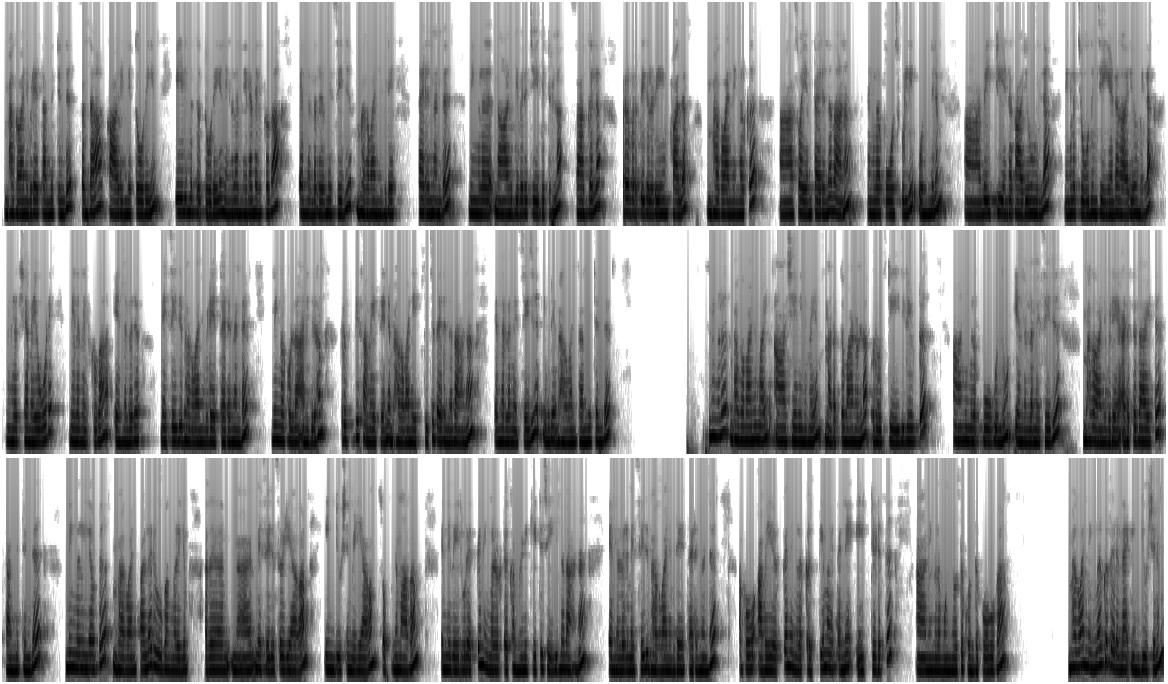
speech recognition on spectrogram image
ഭഗവാൻ ഇവിടെ തന്നിട്ടുണ്ട്. സദാ കാരുണ്യത്തോടെയും ഏളിമത്വത്തോടെയും നിങ്ങൾ നിലനിൽക്കുക എന്നുള്ളൊരു മെസ്സേജ് ഭഗവാൻ ഇവിടെ തരുന്നുണ്ട്. നിങ്ങൾ നാളിതുവരെ ചെയ്തിട്ടുള്ള സകല പ്രവൃത്തികളുടെയും ഫലം ഭഗവാൻ നിങ്ങൾക്ക് സ്വയം തരുന്നതാണ്. നിങ്ങൾ ഫോഴ്സ്ഫുള്ളി ഒന്നിനും വെയിറ്റ് ചെയ്യേണ്ട കാര്യവുമില്ല. നിങ്ങൾ ചോദ്യം ചെയ്യേണ്ട കാര്യവുമില്ല. നിങ്ങൾ ക്ഷമയോടെ നിലനിൽക്കുക എന്നുള്ളൊരു മെസ്സേജ് ഭഗവാൻ ഇവിടെ തരുന്നുണ്ട്. നിങ്ങൾക്കുള്ള അനുഗ്രഹം കൃത്യസമയത്ത് തന്നെ ഭഗവാൻ എത്തിച്ചു തരുന്നതാണ് എന്നുള്ള മെസ്സേജ് ഇവിടെ ഭഗവാൻ തന്നിട്ടുണ്ട്. നിങ്ങൾ ഭഗവാനുമായി ആശയവിനിമയം നടത്തുവാനുള്ള ഒരു സ്റ്റേജിലോട്ട് നിങ്ങൾ പോകുന്നു എന്നുള്ള മെസ്സേജ് ഭഗവാൻ ഇവിടെ അടുത്തതായിട്ട് തന്നിട്ടുണ്ട്. നിങ്ങളിലോട്ട് ഭഗവാൻ പല രൂപങ്ങളിലും അത് മെസ്സേജസ് വഴിയാകാം ഇൻഡ്യൂഷൻ വഴിയാകാം സ്വപ്നമാകാം എന്നിവയിലൂടെയൊക്കെ നിങ്ങളോട്ട് കമ്മ്യൂണിക്കേറ്റ് ചെയ്യുന്നതാണ് എന്നുള്ളൊരു മെസ്സേജ് ഭഗവാൻ ഇവിടെ തരുന്നുണ്ട്. അപ്പോൾ അവയൊക്കെ നിങ്ങൾ കൃത്യമായി തന്നെ ഏറ്റെടുത്ത് നിങ്ങൾ മുന്നോട്ട് കൊണ്ടുപോവുക. ഭഗവാൻ നിങ്ങൾക്ക് തരുന്ന ഇൻഡ്യൂഷനും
